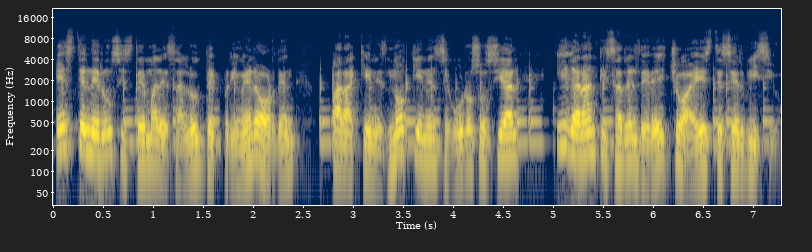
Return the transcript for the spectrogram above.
es tener un sistema de salud de primer orden para quienes no tienen seguro social y garantizar el derecho a este servicio.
